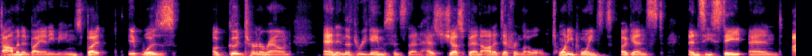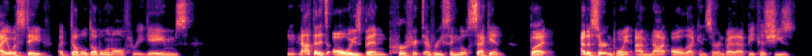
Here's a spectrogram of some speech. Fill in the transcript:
dominant by any means, but it was a good turnaround. And in the three games since then, has just been on a different level 20 points against NC State and Iowa State, a double double in all three games not that it's always been perfect every single second, but at a certain point, I'm not all that concerned by that because she's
